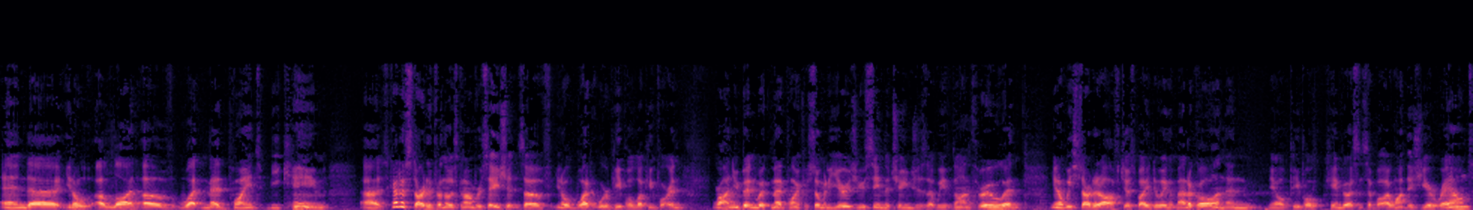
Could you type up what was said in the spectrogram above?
And, uh, you know, a lot of what MedPoint became uh, it's kind of started from those conversations of, you know, what were people looking for? And Ron, you've been with MedPoint for so many years. You've seen the changes that we've gone through. And, you know, we started off just by doing a medical, and then, you know, people came to us and said, well, I want this year round.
